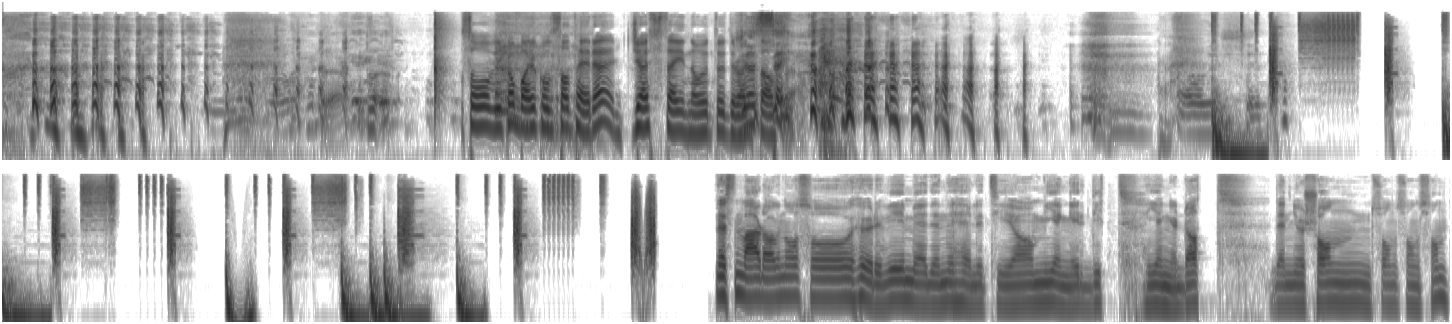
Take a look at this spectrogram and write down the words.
Så vi kan bare konstatere Just say no to drugs. Just say- Nesten hver dag nå så hører vi i mediene hele tida om gjenger ditt, gjenger datt. Den gjør sånn, sånn, sånn, sånn.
